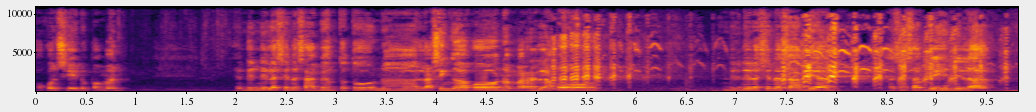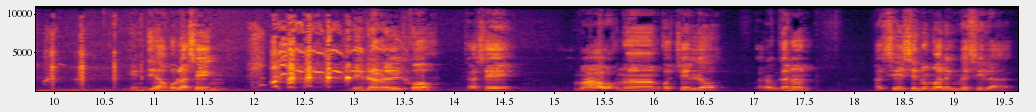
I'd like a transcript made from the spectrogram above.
o kung sino pa man. Hindi nila sinasabi ang totoo na lasing ako, na maril ako. hindi nila sinasabi yan. Ang sasabihin nila, hindi ako lasing, binaril ko kasi humahawak ng kutsilyo, parang ganun. Nagsisinungaling na sila.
